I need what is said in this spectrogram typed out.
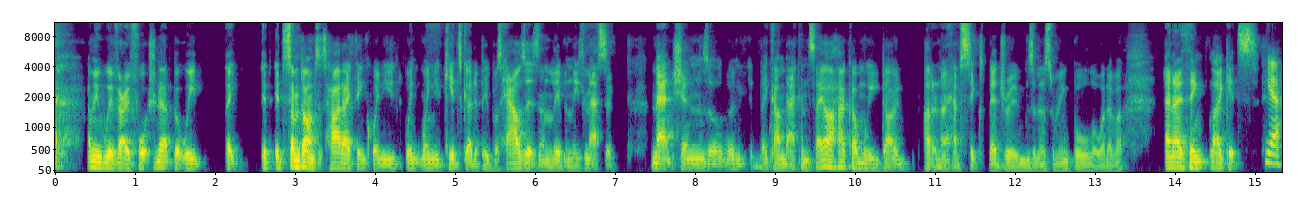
I mean, we're very fortunate, but we like it, it's sometimes it's hard. I think when you when when your kids go to people's houses and live in these massive mansions, or they come back and say, "Oh, how come we don't? I don't know, have six bedrooms and a swimming pool or whatever." And I think like it's yeah,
